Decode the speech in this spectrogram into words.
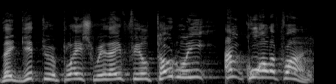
they get to a place where they feel totally unqualified.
